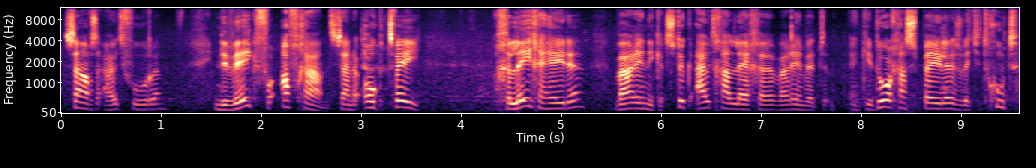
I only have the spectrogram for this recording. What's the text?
s'avonds uitvoeren. In de week voorafgaand zijn er ook twee gelegenheden waarin ik het stuk uit ga leggen, waarin we het een keer door gaan spelen, zodat je het goed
